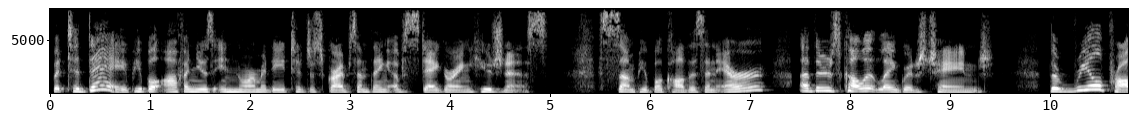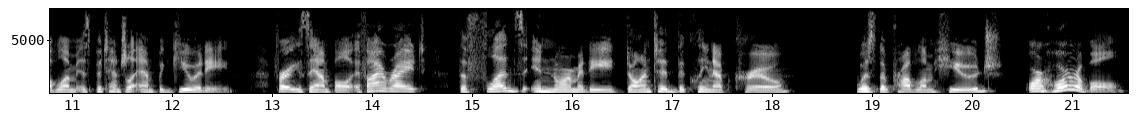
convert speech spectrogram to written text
But today, people often use enormity to describe something of staggering hugeness. Some people call this an error, others call it language change. The real problem is potential ambiguity. For example, if I write, the flood's enormity daunted the cleanup crew. Was the problem huge or horrible?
